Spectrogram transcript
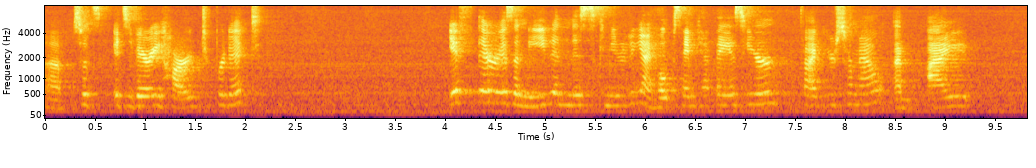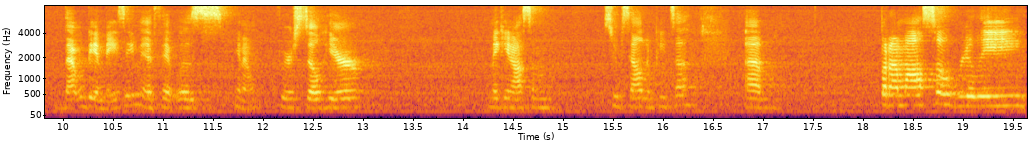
Uh, so it's it's very hard to predict if there is a need in this community, I hope Same Cafe is here five years from now. I, I that would be amazing if it was, you know, if we were still here making awesome soup, salad, and pizza. Um, but I'm also really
